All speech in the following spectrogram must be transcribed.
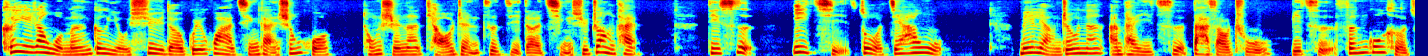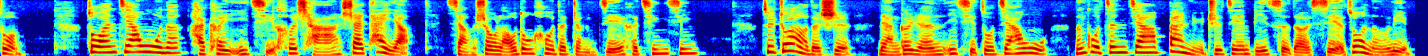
可以让我们更有序的规划情感生活。同时呢，调整自己的情绪状态。第四，一起做家务，每两周呢安排一次大扫除，彼此分工合作。做完家务呢，还可以一起喝茶、晒太阳，享受劳动后的整洁和清新。最重要的是，两个人一起做家务，能够增加伴侣之间彼此的协作能力。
